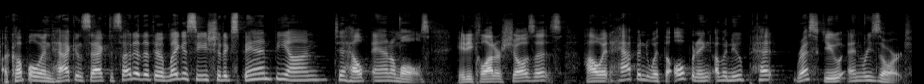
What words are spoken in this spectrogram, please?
A couple in Hackensack decided that their legacy should expand beyond to help animals. Haiti Clotter shows us how it happened with the opening of a new pet rescue and resort.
